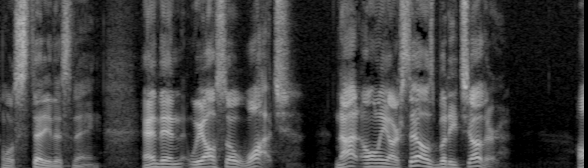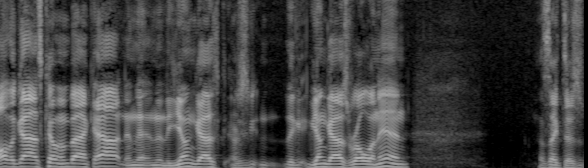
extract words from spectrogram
and we'll steady this thing. And then we also watch not only ourselves but each other. All the guys coming back out, and then, and then the young guys, the young guys rolling in. It's like there's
